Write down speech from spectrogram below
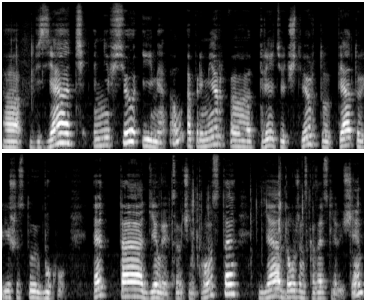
взять не все имя, а, например, а, третью, четвертую, пятую и шестую букву. Это делается очень просто. Я должен сказать следующее.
